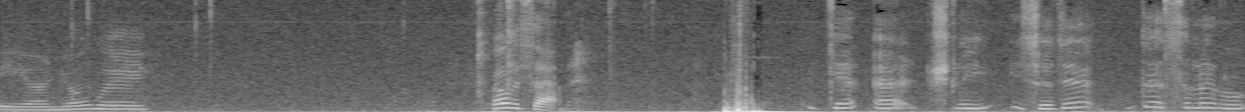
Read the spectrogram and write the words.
Be on your way. What was that? I can't actually. So there, that's a little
